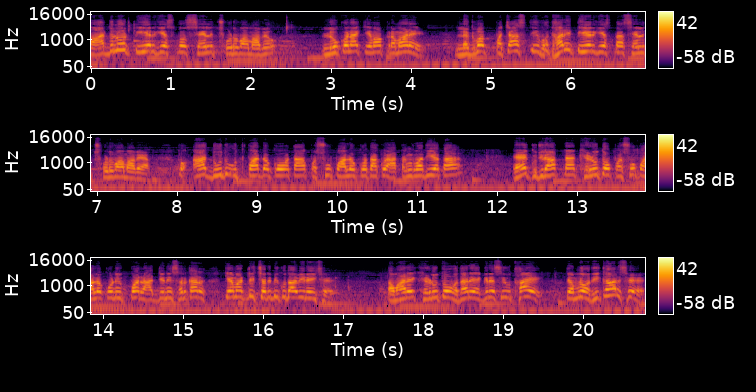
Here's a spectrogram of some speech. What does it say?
બાદનો ટીયર ગેસનો સેલ છોડવામાં આવ્યો. લોકોના કહેવા પ્રમાણે લગભગ પચાસથી વધારે ટીયર ગેસના સેલ છોડવામાં આવ્યા. તો આ દૂધ ઉત્પાદકો હતા, પશુપાલકો હતા, કોઈ આતંકવાદી હતા? હે ગુજરાતના ખેડૂતો, પશુપાલકોની ઉપર રાજ્યની સરકાર કેમ આટલી ચરબી કુદાવી રહી છે? તમારે ખેડૂતો વધારે એગ્રેસિવ થાય, તેમનો અધિકાર છે.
